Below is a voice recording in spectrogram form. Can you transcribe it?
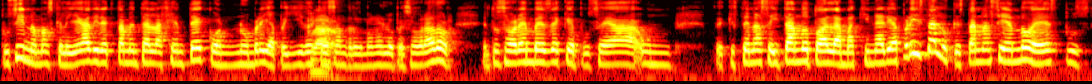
Pues sí, nomás que le llega directamente a la gente con nombre y apellido que es Andrés Manuel López Obrador. Entonces ahora en vez de que pues sea un de que estén aceitando toda la maquinaria prista, lo que están haciendo es pues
